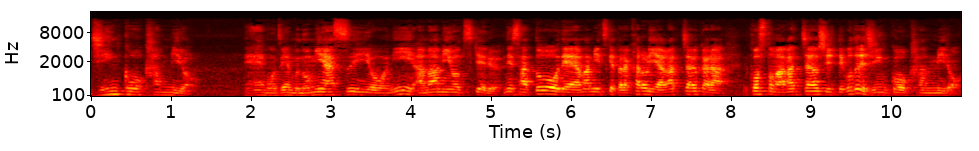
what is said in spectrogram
人工甘味料。ね、もう全部飲みやすいように甘みをつける、ね、砂糖で甘みつけたらカロリー上がっちゃうからコストも上がっちゃうしってことで人工甘味料。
